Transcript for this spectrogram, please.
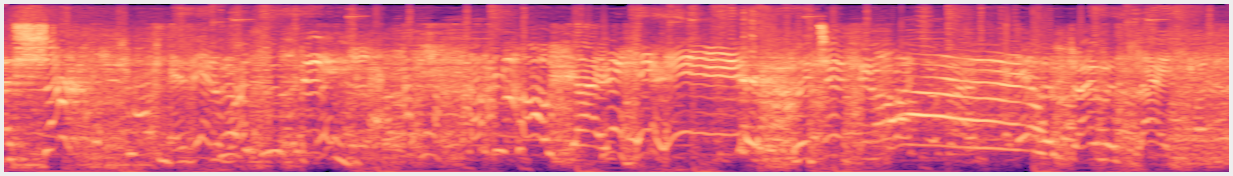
Asha. And then what you think? happy calls, guys. Legit, it was driver's like,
